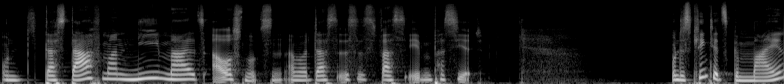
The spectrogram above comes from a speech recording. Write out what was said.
Und das darf man niemals ausnutzen. Aber das ist es, was eben passiert. Und es klingt jetzt gemein,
